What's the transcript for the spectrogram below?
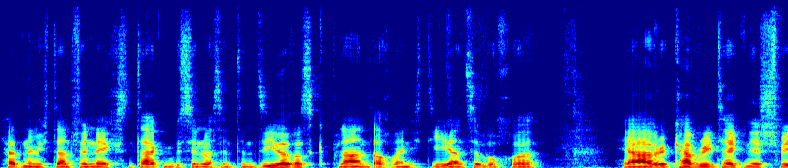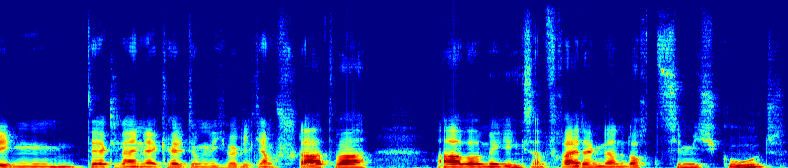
Ich hatte nämlich dann für den nächsten Tag ein bisschen was intensiveres geplant, auch wenn ich die ganze Woche ja, Recovery technisch wegen der kleinen Erkältung nicht wirklich am Start war. Aber mir ging es am Freitag dann doch ziemlich gut.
